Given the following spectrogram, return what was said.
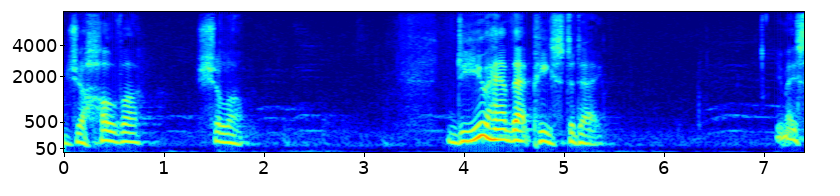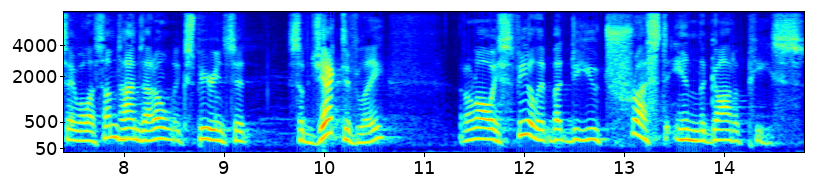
Jehovah Shalom. Do you have that peace today? You may say, well, sometimes I don't experience it subjectively. I don't always feel it, but do you trust in the God of peace?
